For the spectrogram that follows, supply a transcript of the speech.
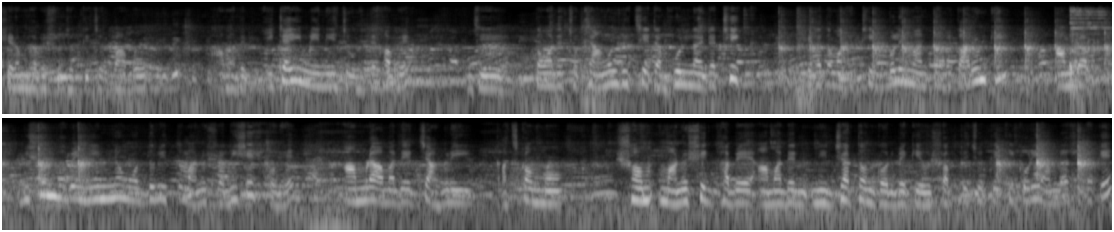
সেরমভাবে সুযোগ কিছু পাবো। আমাদের এটাই মেনে চলতে হবে যে তোমাদের চোখে আঙুল দিচ্ছে, এটা ভুল না এটা ঠিক। সেটা তোমাকে ঠিক বলেই মানতে হবে। কারণ কি? আমরা ভীষণভাবে নিম্ন মধ্যবিত্ত মানুষরা, বিশেষ করে আমরা আমাদের চাকরি, কাজকর্ম সম মানসিকভাবে আমাদের নির্যাতন করবে কেউ। সব কিছুতে কী করি? আমরা সেটাকে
